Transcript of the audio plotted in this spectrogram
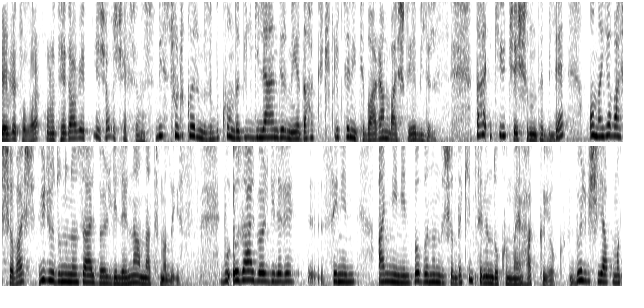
devlet olarak onu tedavi etmeye çalışacaksınız. Biz çocuklarımızı bu konuda bilgilendirmeye daha küçüklükten itibaren başlayabiliriz. Daha 2-3 yaşında bile ona yavaş yavaş vücudunun özel bölgelerini anlatmalıyız. Bu özel bölgeleri e, senin, annenin, babanın dışında kimsenin dokunmaya hakkı yok. Böyle bir şey yapmak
